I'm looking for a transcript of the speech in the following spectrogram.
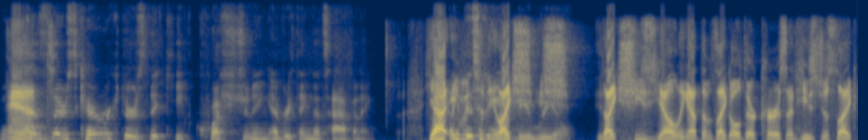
Well, And- there's characters that keep questioning everything that's happening. Yeah, Like, even to the like, be real. sh- like she's yelling at them, it's like, "Oh, they're cursed," and he's just like,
